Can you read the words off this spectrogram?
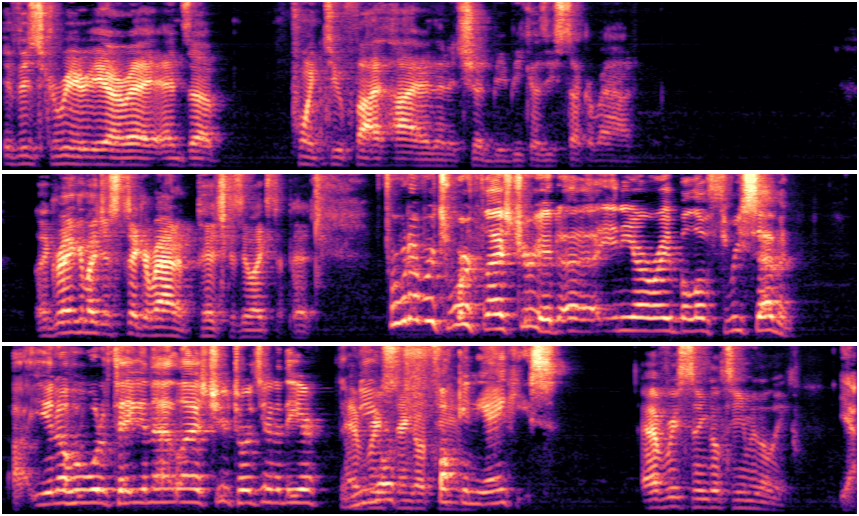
if his career ERA ends up 0.25 higher than it should be because he stuck around. Like Greinke might just stick around and pitch because he likes to pitch. For whatever it's worth, last year he had uh, an ERA below three seven. Uh, you know who would have taken that last year towards the end of the year? The Every New York single team. fucking Yankees. Every single team in the league. Yeah.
